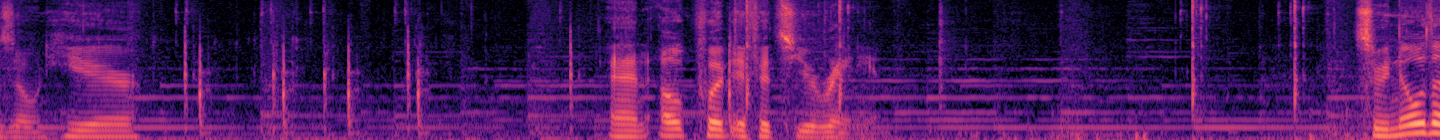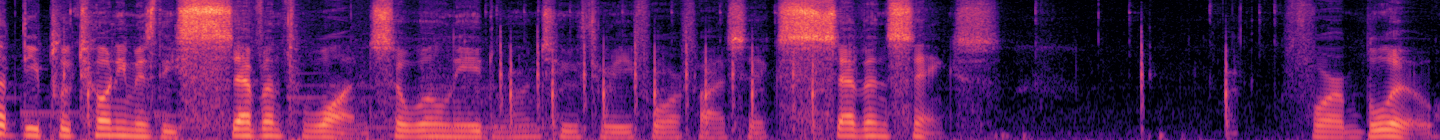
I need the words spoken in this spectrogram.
zone here. And output if it's uranium. So we know that the plutonium is the seventh one, so we'll need one, two, three, four, five, six, seven syncs for blue.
